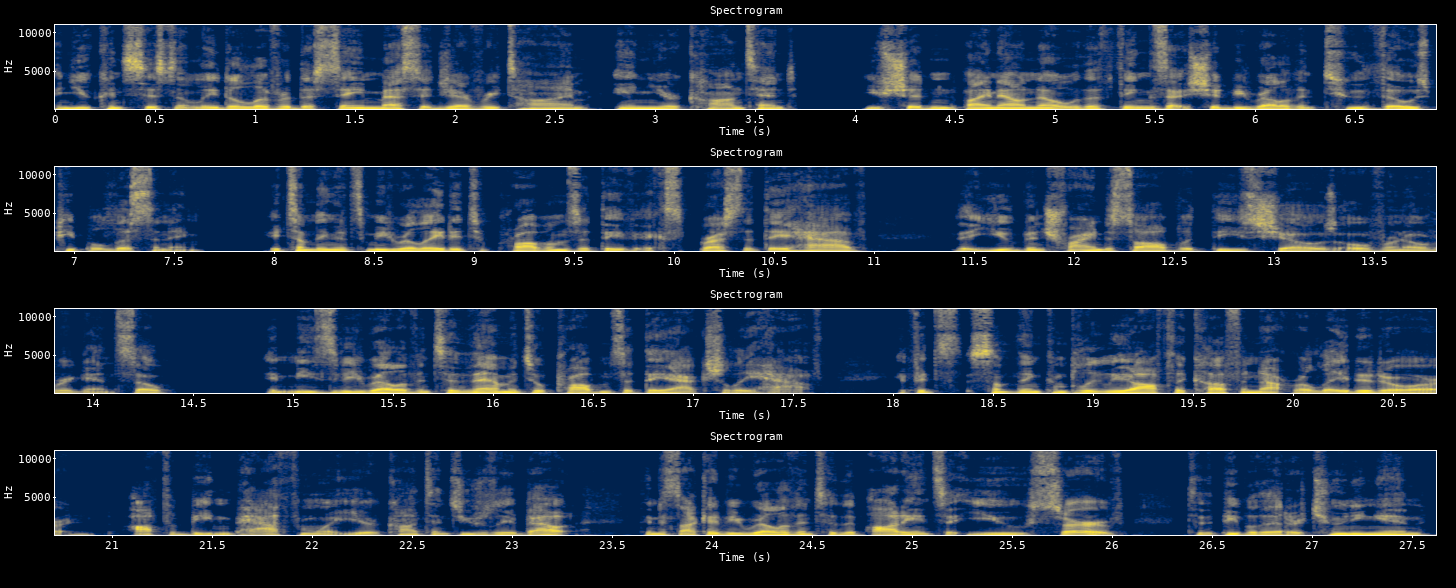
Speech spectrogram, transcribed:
and you consistently deliver the same message every time in your content, you shouldn't by now know the things that should be relevant to those people listening. It's something that's going to be related to problems that they've expressed that they have that you've been trying to solve with these shows over and over again. So it needs to be relevant to them and to problems that they actually have. If it's something completely off the cuff and not related or off the beaten path from what your content's usually about, then it's not going to be relevant to the audience that you serve, to the people that are tuning in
